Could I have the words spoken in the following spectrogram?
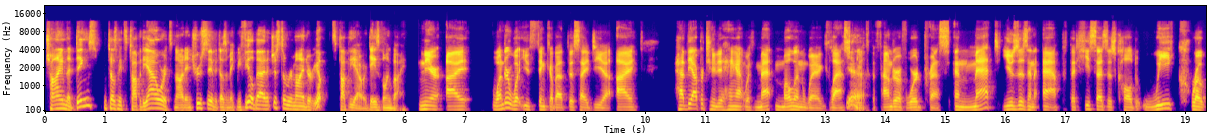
chime that dings and tells me it's the top of the hour. It's not intrusive. It doesn't make me feel bad. It's just a reminder. Yep, it's top of the hour. Day's going by. Nir, I wonder what you think about this idea. I had the opportunity to hang out with Matt Mullenweg last yeah. week, the founder of WordPress. And Matt uses an app that he says is called WeCroak.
